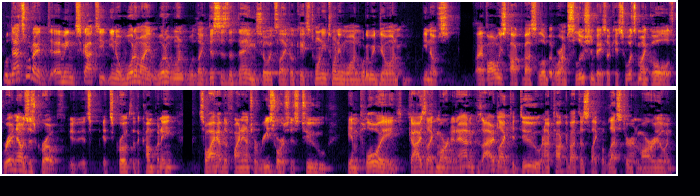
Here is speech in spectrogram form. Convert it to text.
Well, that's what I. I mean, Scott. You know, what am I? What, what like? This is the thing. So it's like, okay, it's 2021. What are we doing? You know, I've always talked about this a little bit where I'm solution based. Okay, so what's my goals? Right now is just growth. It's it's growth of the company. So I have the financial resources to employ guys like Martin and Adam because I'd like to do, and I've talked about this like with Lester and Mario and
